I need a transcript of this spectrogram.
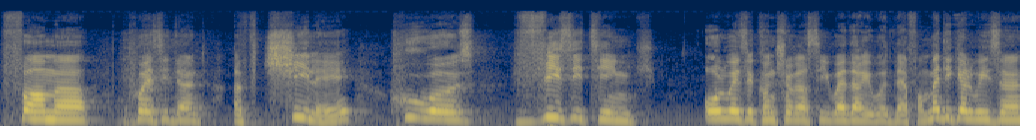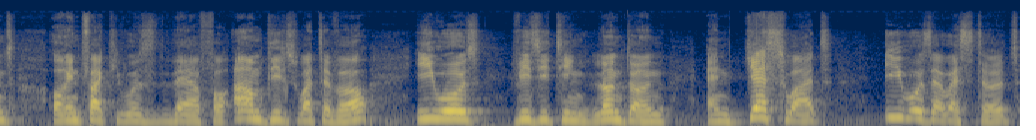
former president of Chile, who was visiting always a controversy whether he was there for medical reasons or in fact he was there for arm deals, whatever. He was visiting London, and guess what? He was arrested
